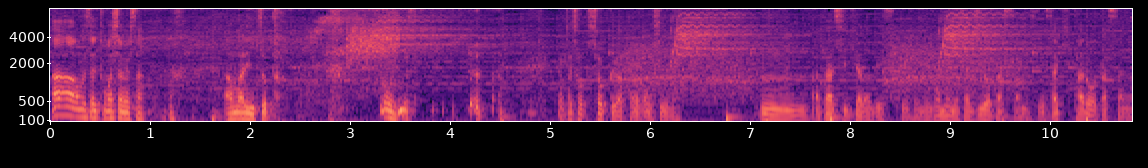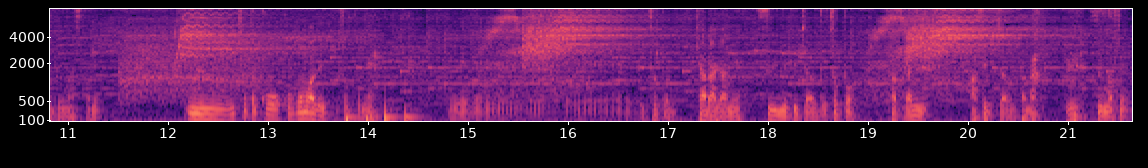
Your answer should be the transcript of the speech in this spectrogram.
ああ、ごめんなさい、飛ばしちゃいました。あんまりにちょっと ごめんなさい。やっぱちょっとショックだったのかもしれない。うん、新しいキャラですけどね。ごめんなさい、二郎たちさんですね。さっき太郎たちさんが出ましたね。うん、ちょっとこう、ここまでちょっとね、えー、ちょっとキャラがね、すり抜けちゃうと、ちょっとさすがに焦っちゃうのかな。すいません。ち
